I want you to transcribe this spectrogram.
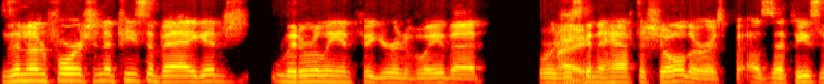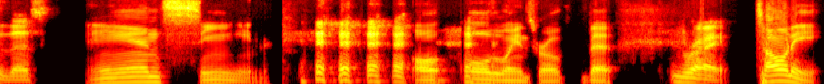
It's an unfortunate piece of baggage, literally and figuratively, that we're just Right. going to have to shoulder as, as a piece of this. And scene. Old, old Wayne's World bit. right. Tony,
